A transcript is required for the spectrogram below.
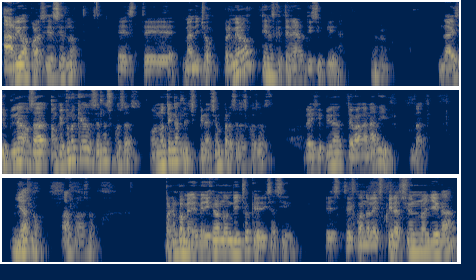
arriba, por así decirlo, este, me han dicho, primero tienes que tener disciplina. La disciplina, o sea, aunque tú no quieras hacer las cosas, o no tengas la inspiración para hacer las cosas, la disciplina te va a ganar y date. Y hazlo, hazlo, hazlo. Por ejemplo, me, me dijeron un dicho que dice así, este, cuando la inspiración no llega,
